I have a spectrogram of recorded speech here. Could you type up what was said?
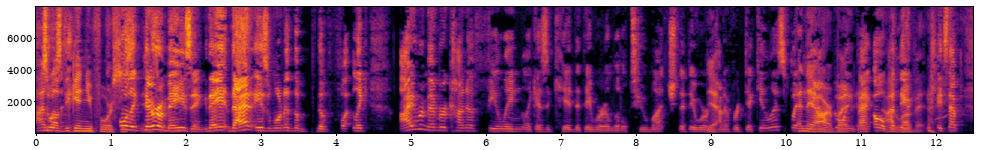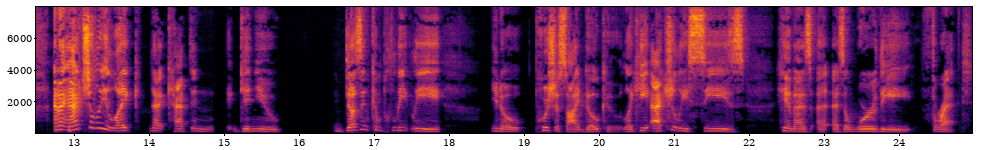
I So love the Ginyu Force. Oh, like they're amazing. They that is one of the the like I remember kind of feeling like as a kid that they were a little too much, that they were Yeah. kind of ridiculous. But and they now are going back. it- oh, I but they love it. it's that and i actually like that captain ginyu doesn't completely you know push aside goku like he actually sees him as a, as a worthy threat.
